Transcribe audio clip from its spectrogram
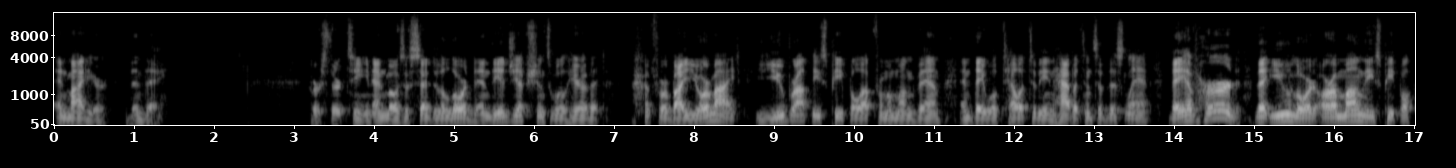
and mightier than they. Verse 13 And Moses said to the Lord, Then the Egyptians will hear of it. For by your might you brought these people up from among them, and they will tell it to the inhabitants of this land. They have heard that you, Lord, are among these people,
